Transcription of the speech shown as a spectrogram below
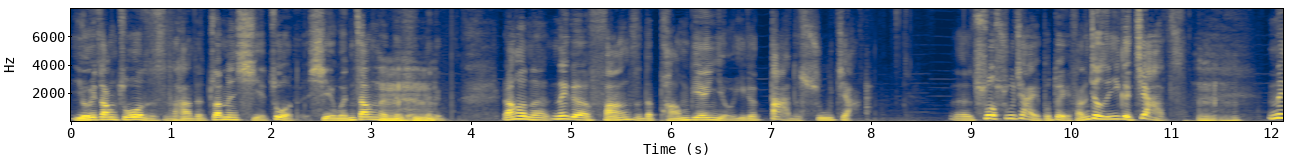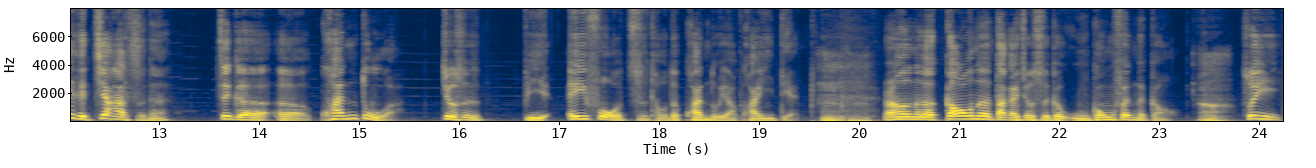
有一张桌子是他的专门写作的、写文章的那个、嗯、那个。然后呢，那个房子的旁边有一个大的书架，呃，说书架也不对，反正就是一个架子。嗯，那个架子呢，这个呃宽度啊，就是。比 A4 纸头的宽度要宽一点，嗯，然后那个高呢，大概就是个五公分的高。啊，所以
